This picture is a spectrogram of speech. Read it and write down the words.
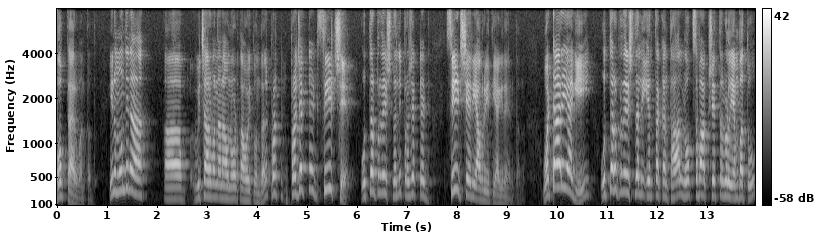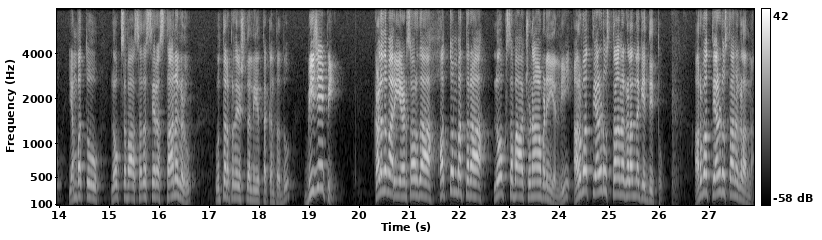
ಹೋಗ್ತಾ ಇರುವಂಥದ್ದು. ಇನ್ನು ಮುಂದಿನ ವಿಚಾರವನ್ನು ನಾವು ನೋಡ್ತಾ ಹೋಯಿತು ಅಂದರೆ ಪ್ರೊಜೆಕ್ಟೆಡ್ ಸೀಟ್ ಶೇರ್ ಉತ್ತರ ಪ್ರದೇಶದಲ್ಲಿ ಪ್ರೊಜೆಕ್ಟೆಡ್ ಸೀಟ್ ಶೇರ್ ಯಾವ ರೀತಿಯಾಗಿದೆ ಅಂತ ಒಟ್ಟಾರೆಯಾಗಿ ಉತ್ತರ ಪ್ರದೇಶದಲ್ಲಿ ಇರತಕ್ಕಂತಹ ಲೋಕಸಭಾ ಕ್ಷೇತ್ರಗಳು ಎಂಬತ್ತು ಎಂಬತ್ತು ಲೋಕಸಭಾ ಸದಸ್ಯರ ಸ್ಥಾನಗಳು ಉತ್ತರ ಪ್ರದೇಶದಲ್ಲಿ ಇರತಕ್ಕಂಥದ್ದು. ಬಿ ಜೆ ಪಿ ಕಳೆದ ಬಾರಿ ಎರಡು ಸಾವಿರದ ಹತ್ತೊಂಬತ್ತರ ಲೋಕಸಭಾ ಚುನಾವಣೆಯಲ್ಲಿ ಅರವತ್ತೆರಡು ಸ್ಥಾನಗಳನ್ನು ಗೆದ್ದಿತ್ತು. ಅರವತ್ತೆರಡು ಸ್ಥಾನಗಳನ್ನು.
